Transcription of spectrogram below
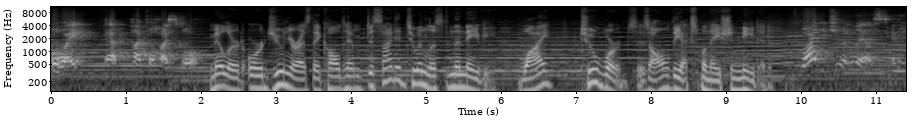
boy at Pikeville High School. Millard, or Junior as they called him, decided to enlist in the Navy. Why? Two words is all the explanation needed. Why did you enlist? And he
